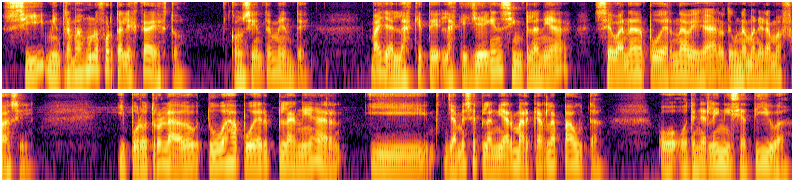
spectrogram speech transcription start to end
Si mientras más uno fortalezca esto, conscientemente, vaya, las que, te, las que lleguen sin planear se van a poder navegar de una manera más fácil. Y por otro lado, tú vas a poder planear y llámese planear, marcar la pauta o, tener la iniciativa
